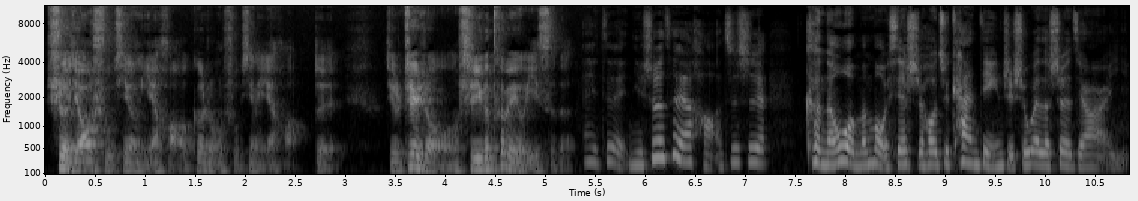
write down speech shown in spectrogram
社交属性也好，各种属性也好，对，就这种是一个特别有意思的。哎，对你说的特别好，就是可能我们某些时候去看电影只是为了社交而已，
